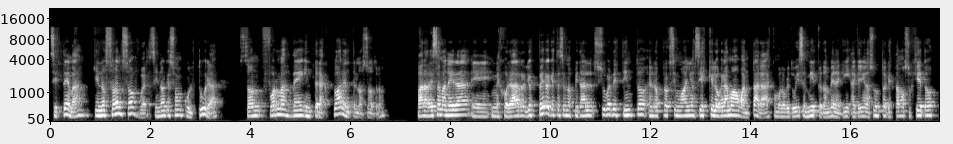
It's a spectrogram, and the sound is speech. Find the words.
sistemas que no son software, sino que son cultura, son formas de interactuar entre nosotros para de esa manera eh, mejorar. Yo espero que este sea un hospital súper distinto en los próximos años si es que logramos aguantar. ¿ah? Es como lo que tú dices, Mirko, también. Aquí, aquí hay un asunto que estamos sujetos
